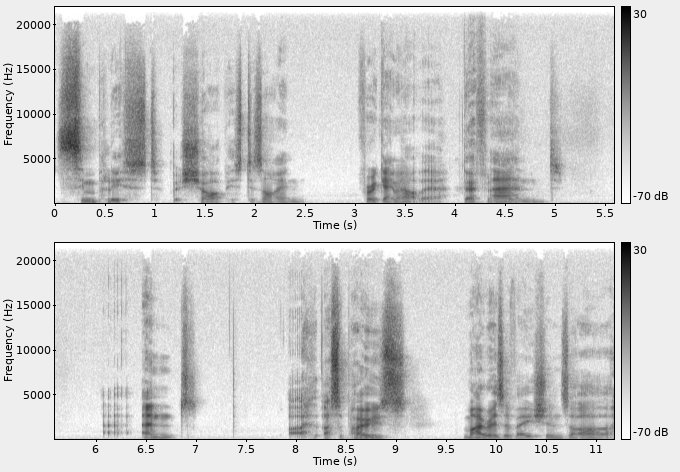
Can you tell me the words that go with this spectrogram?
simplest but sharpest design for a game out there Definitely. and and I, I suppose my reservations are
